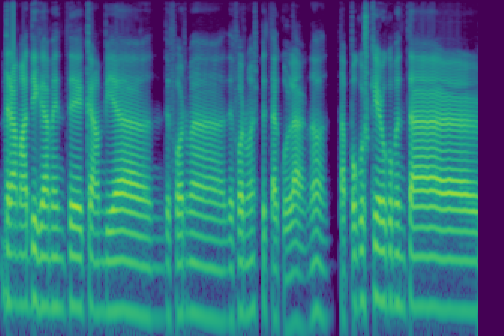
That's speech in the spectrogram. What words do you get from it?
dramáticamente cambia de forma, de forma espectacular. ¿no? Tampoco os quiero comentar,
